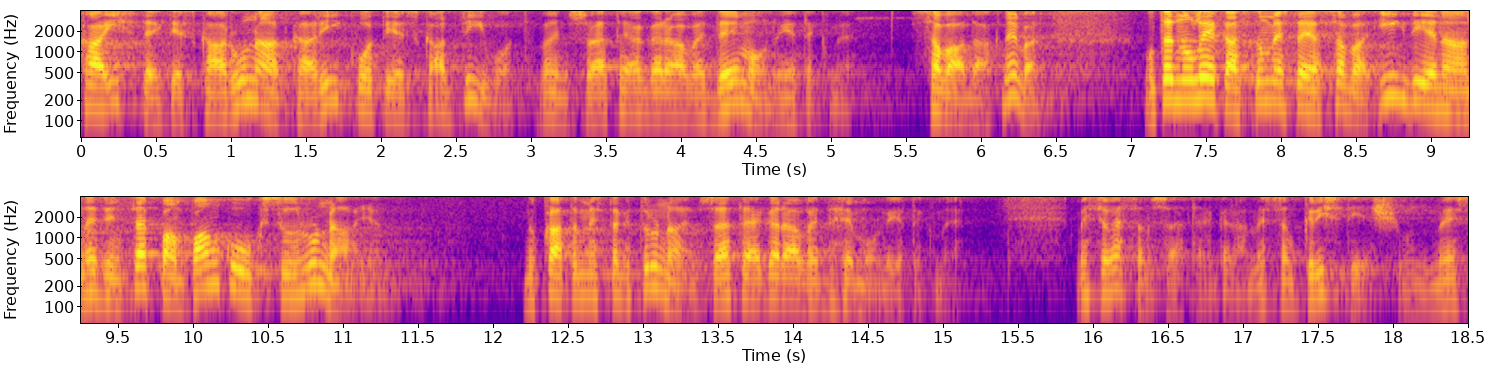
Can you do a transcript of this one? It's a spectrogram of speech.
kā izteikties, kā runāt, kā rīkoties, kā dzīvot. Vai nu svētajā garā, vai dēmonu ietekmē. Savādāk nevar. Un tad nu, liekas, nu, mēs tajā savā ikdienā nezinu, cepam pankūkus un runājam. Nu, kā tad mēs tagad runājam? Svētajā garā vai dēmonu ietekmē? Mēs jau esam svētajā garā, mēs esam kristieši. Mēs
